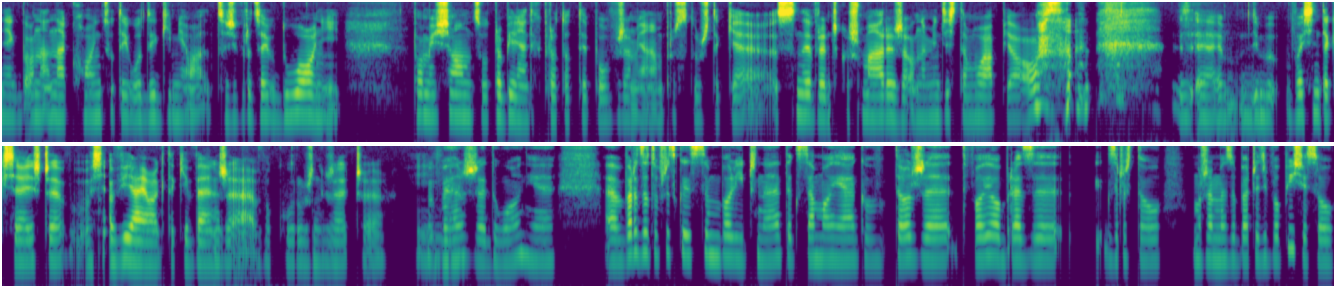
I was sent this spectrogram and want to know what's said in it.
jakby ona na końcu tej łodygi miała coś w rodzaju dłoni po miesiącu robienia tych prototypów, że miałam po prostu już takie sny, wręcz koszmary, że one mnie gdzieś tam łapią. E, właśnie tak się jeszcze właśnie owijają jak takie węże wokół różnych rzeczy. Węże, dłonie. E, bardzo to wszystko jest symboliczne, tak samo jak to, że twoje obrazy jak zresztą możemy zobaczyć w opisie, są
